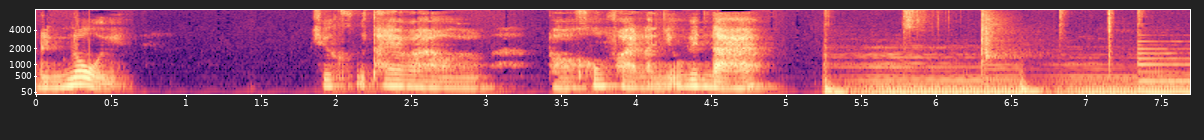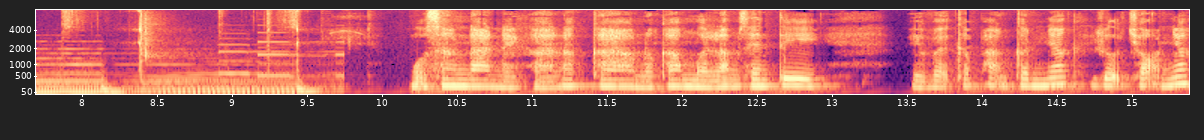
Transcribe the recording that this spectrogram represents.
đứng nổi. Chứ thay vào đó không phải là những viên đá. Mũ sang đan này khá là cao nó cao 15 cm vì vậy các bạn cân nhắc khi lựa chọn nhé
